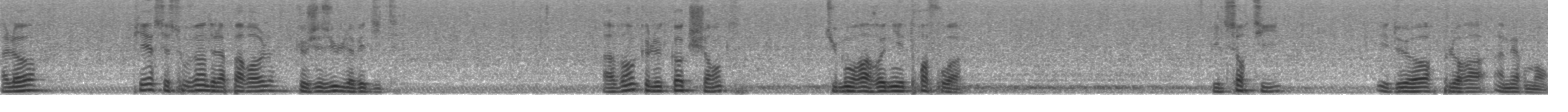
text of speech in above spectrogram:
Alors, Pierre se souvint de la parole que Jésus lui avait dite. Avant que le coq chante, tu m'auras renié trois fois. Il sortit et dehors pleura amèrement.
